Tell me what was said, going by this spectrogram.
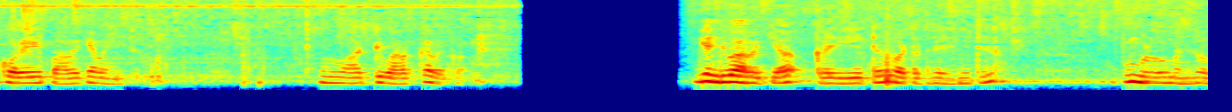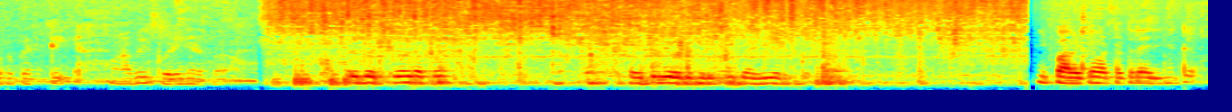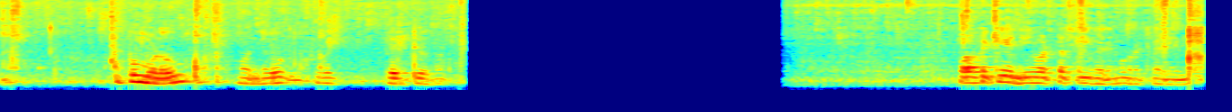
കുറേ പാവയ്ക്കാൻ വേണ്ടിയിട്ട് ഒന്ന് വാട്ടി വറക്കാൻ വെക്കാം. ഈ അഞ്ച് പാവയ്ക്ക കഴുകിയിട്ട് വട്ടത്തിൽ എരിഞ്ഞിട്ട് ഉപ്പും മുളകും മഞ്ഞളും ഒക്കെ പെരട്ടി ആവിയിൽ പിഴിഞ്ഞെടുക്കുക ഒരു ബ്രഷ് കൊണ്ടൊക്കെ കൈപ്പിള്ളിയോട്ട് പിടിച്ച് കഴുകിയെടുക്കും. ഈ പാവയ്ക്ക വട്ടത്തിൽ അരിഞ്ഞിട്ട് ഉപ്പും മുളകും മഞ്ഞളും പെരട്ടി വെക്കണം പാവയ്ക്ക് ഇനി വട്ടത്തിൽ കരിമ്പ് കുറച്ച് കഴിയുന്നു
